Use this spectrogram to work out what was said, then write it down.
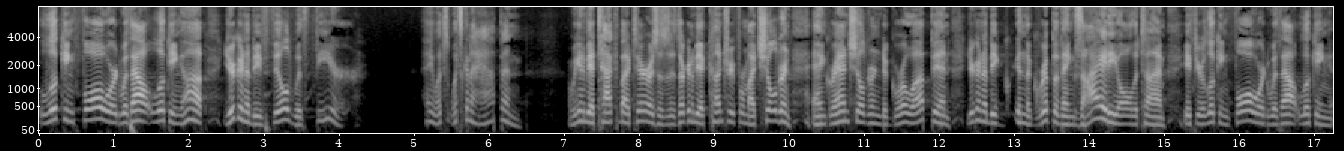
looking forward without looking up, you're going to be filled with fear. Hey, what's, what's going to happen? Are we going to be attacked by terrorists? Is there going to be a country for my children and grandchildren to grow up in? You're going to be in the grip of anxiety all the time if you're looking forward without looking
